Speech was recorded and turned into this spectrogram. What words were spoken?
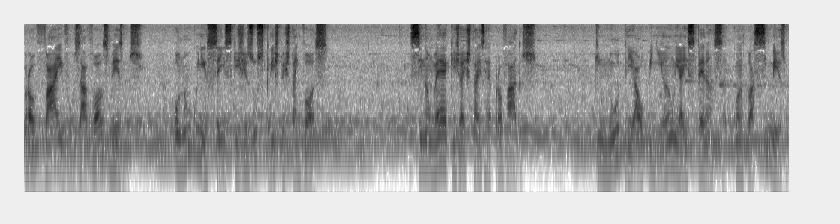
Provai-vos a vós mesmos, ou não conheceis que Jesus Cristo está em vós? Se não é que já estáis reprovados. Quem nutre a opinião e a esperança quanto a si mesmo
